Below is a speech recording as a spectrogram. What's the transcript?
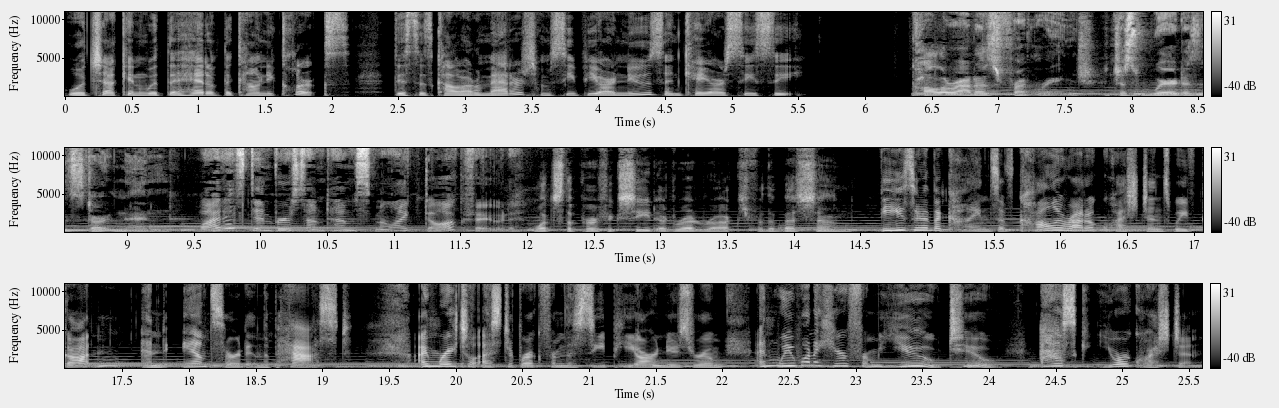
We'll check in with the head of the county clerks. This is Colorado Matters from CPR News and KRCC. Colorado's Front Range. Just where does it start and end? Why does Denver sometimes smell like dog food? What's the perfect seat at Red Rocks for the best sound? These are the kinds of Colorado questions we've gotten and answered in the past. I'm Rachel Estabrook from the CPR Newsroom, and we want to hear from you, too. Ask your question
